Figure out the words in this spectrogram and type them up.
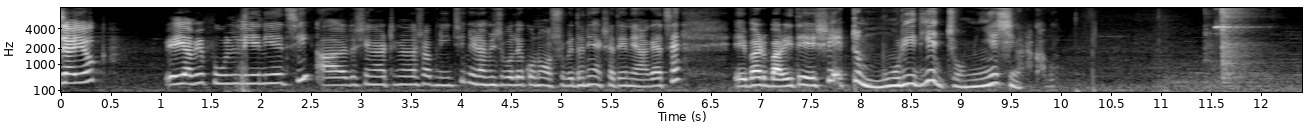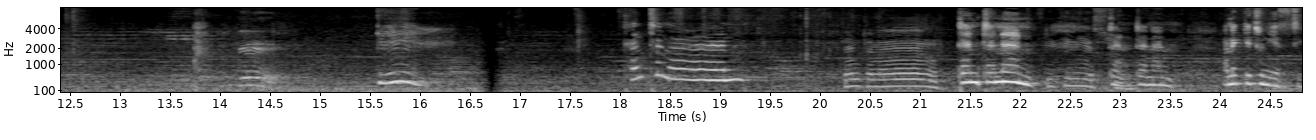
যাই হোক, এই আমি ফুল নিয়ে নিয়েছি, আর সিঙ্গারা টিঙ্গারা সব নিয়েছি। নিরামিষ বলে কোনো অসুবিধা নেই একসাথে নেওয়া গেছে। এবার বাড়িতে এসে একটু মুড়ি দিয়ে জমিয়ে সিঙ্গারা খাব। অনেক কিছু নিয়ে এসেছি।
